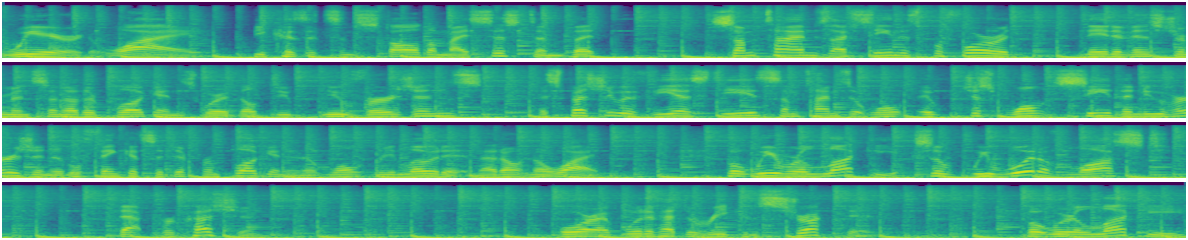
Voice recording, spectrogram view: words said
Weird. Why? Because it's installed on my system. But sometimes I've seen this before with native instruments and other plugins where they'll do new versions, especially with VSTs. Sometimes it won't, it just won't see the new version. It'll think it's a different plugin and it won't reload it, and I don't know why. But we were lucky, so we would have lost that percussion, or I would have had to reconstruct it. But we're lucky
